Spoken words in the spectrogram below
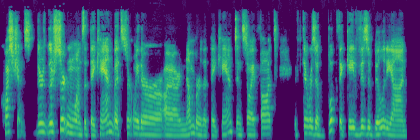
questions. There, there's certain ones that they can, but certainly there are, are, a number that they can't. And so I thought if there was a book that gave visibility on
